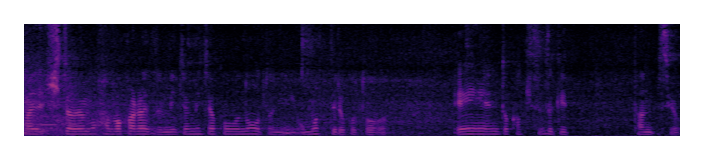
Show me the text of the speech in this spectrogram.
まあ、人目もはばからずめちゃめちゃこうノートに思ってることを延々と書き続けたんですよ。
